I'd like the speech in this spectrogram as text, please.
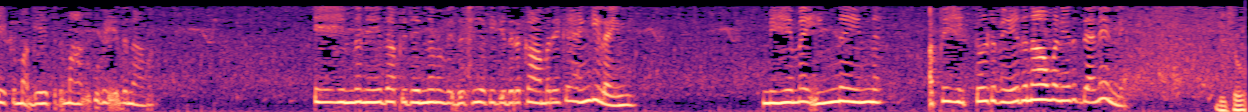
ඒක මගේ හිතට මහ ලොකු වේදනාවක්. ඒ හින්දා නේද අපි දෙන්නම වෙදසියගේ ගෙදර කාමරයක හැංගිලා ඉන්නේ. මෙහෙම ඉන්න ඉන්න අපේ හිතවලට වේදනාවම නේද දැනෙන්නේ. බිසෝ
